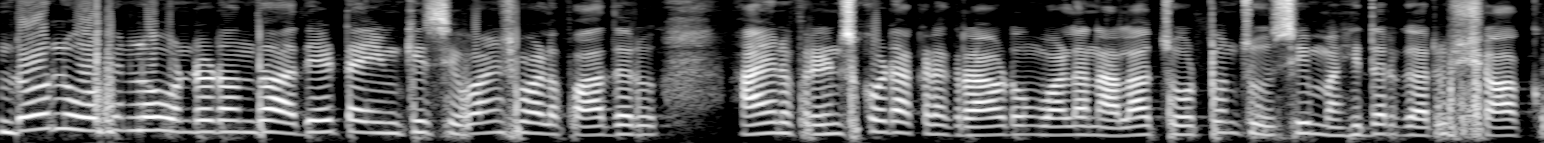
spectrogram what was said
డోర్లు ఓపెన్లో ఉండడంతో అదే టైంకి శివాంష్ వాళ్ళ ఫాదరు ఆయన ఫ్రెండ్స్ కూడా అక్కడికి రావడం వాళ్ళని అలా చూడటం చూసి మహిదర్ గారు షాక్.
